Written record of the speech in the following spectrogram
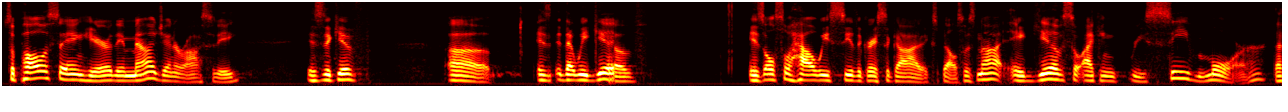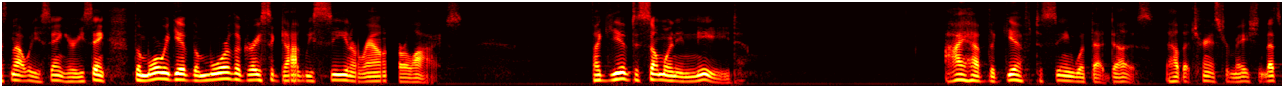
So Paul is saying here the amount of generosity is to give, uh, is that we give is also how we see the grace of God expelled. So it's not a give so I can receive more. That's not what he's saying here. He's saying the more we give, the more the grace of God we see in around our lives. If I give to someone in need, I have the gift to seeing what that does, how that transformation. That's,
